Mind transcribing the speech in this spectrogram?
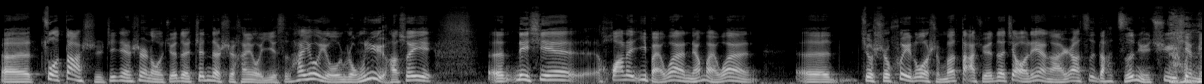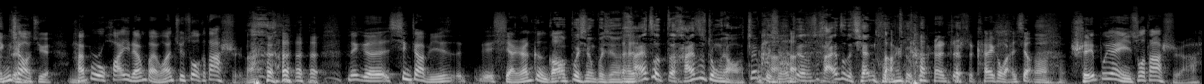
呃，做大使这件事儿呢，我觉得真的是很有意思，他又有荣誉哈。所以，呃，那些花了一百万、两百万。呃，就是贿赂什么大学的教练啊，让自己的子女去一些名校去，还不如花一两百万去做个大使呢。那个性价比显然更高。哦，不行不行，孩子的孩子重要，真不行，这是孩子的前途。当然，当然这是开个玩笑。谁不愿意做大使啊？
